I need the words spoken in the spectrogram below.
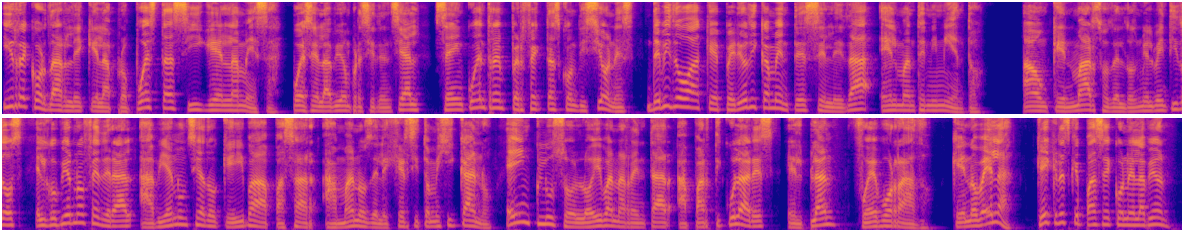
y recordarle que la propuesta sigue en la mesa, pues el avión presidencial se encuentra en perfectas condiciones debido a que periódicamente se le da el mantenimiento. Aunque en marzo del 2022 el gobierno federal había anunciado que iba a pasar a manos del ejército mexicano e incluso lo iban a rentar a particulares, el plan fue borrado. ¿Qué novela? ¿Qué crees que pase con el avión?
